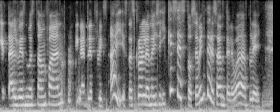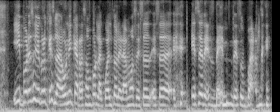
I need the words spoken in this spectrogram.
que tal vez no es tan fan, llega a Netflix, ay, está scrolleando y dice, ¿y qué es esto? Se ve interesante, le voy a dar play. Y por eso yo creo que es la única razón por la cual toleramos esa, esa, ese desdén de su parte.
